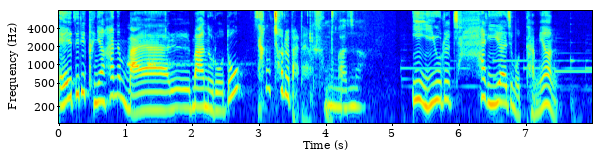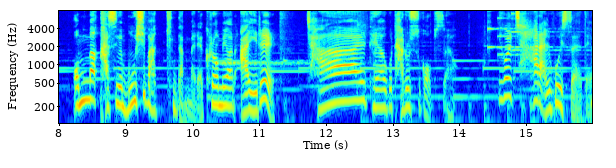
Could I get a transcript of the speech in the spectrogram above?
애들이 그냥 하는 말만으로도 상처를 받아요. 맞아. 이 이유를 잘 이해하지 못하면 엄마 가슴에 못이 박힌단 말이에요. 그러면 아이를 잘 대하고 다룰 수가 없어요. 이걸 잘 알고 있어야 돼요.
